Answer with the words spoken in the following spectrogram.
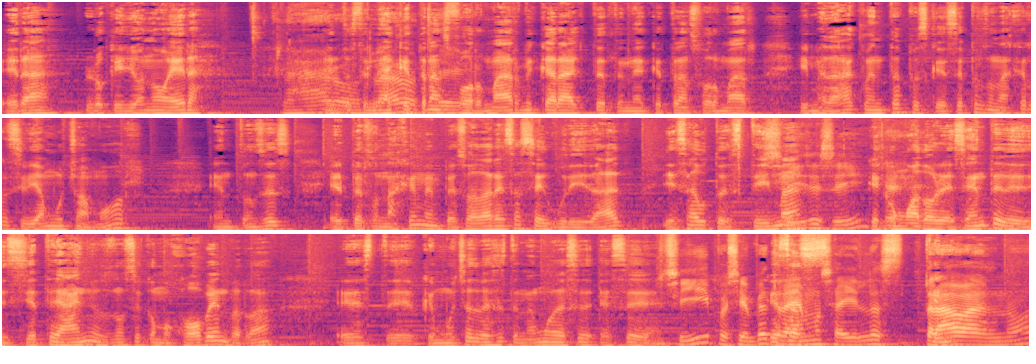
era lo que yo no era. Claro. Entonces tenía claro que transformar mi carácter, tenía que transformar. Y me daba cuenta pues que ese personaje recibía mucho amor. Entonces el personaje me empezó a dar esa seguridad y esa autoestima Sí, sí, sí. que como adolescente de 17 años, no sé, como joven, ¿verdad? Este, que muchas veces tenemos ese... ese Sí, pues siempre que traemos ahí las trabas, ¿no?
